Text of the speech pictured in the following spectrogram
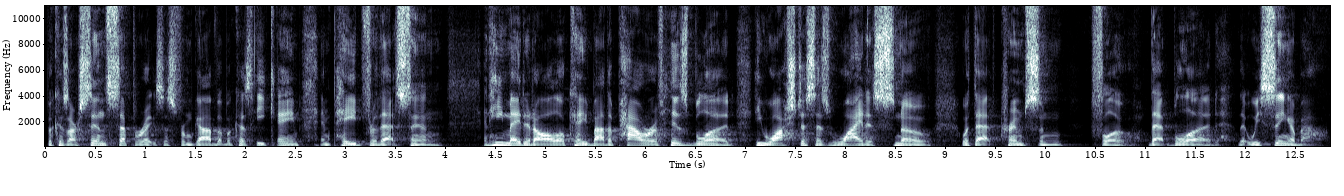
because our sin separates us from God, but because He came and paid for that sin. And He made it all okay by the power of His blood. He washed us as white as snow with that crimson flow, that blood that we sing about.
